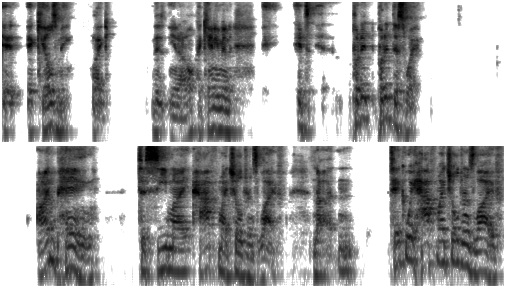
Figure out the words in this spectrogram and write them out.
it it kills me. Like you know, I can't even. It's put it put it this way. I'm paying to see my half my children's life. Not take away half my children's life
